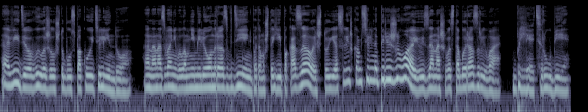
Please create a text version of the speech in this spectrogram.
А видео выложил, чтобы успокоить Линду. Она названивала мне миллион раз в день, потому что ей показалось, что я слишком сильно переживаю из-за нашего с тобой разрыва. Блять, Руби,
